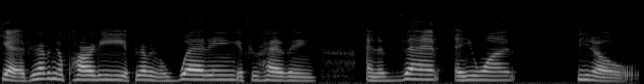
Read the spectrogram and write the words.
yeah, if you're having a party, if you're having a wedding, if you're having an event and you want, you know,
